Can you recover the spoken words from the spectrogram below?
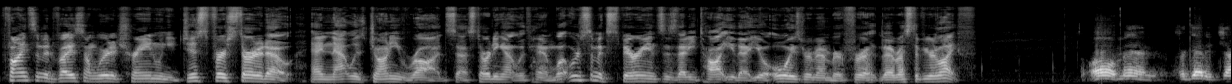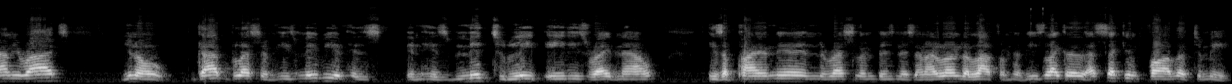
find some advice on where to train when you just first started out, and that was Johnny Rodz. Uh, starting out with him, what were some experiences that he taught you that you'll always remember for the rest of your life? Oh man, forget it. Johnny Rodz, you know, God bless him. He's maybe in his in his mid to late eighties right now. He's a pioneer in the wrestling business, and I learned a lot from him. He's like a, a second father to me.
